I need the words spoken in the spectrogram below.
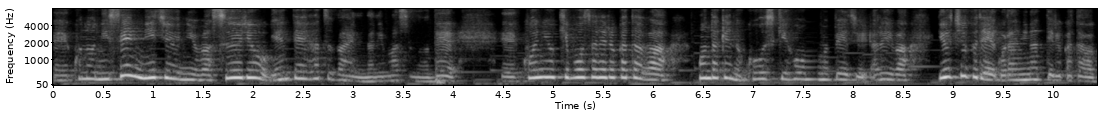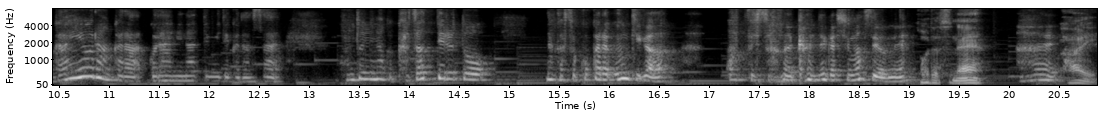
えー、この2022は数量限定発売になりますので、えー、購入を希望される方は本田健の公式ホームページあるいは YouTube でご覧になっている方は概要欄からご覧になってみてください。本当になんか飾ってるとなんかそこから運気がアップしそうな感じがしますよね。そうですね。はい。はい。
